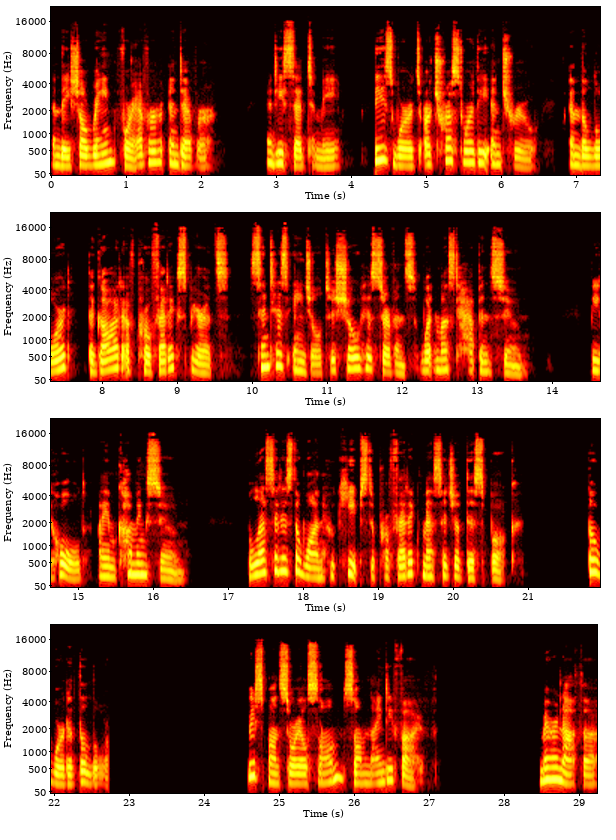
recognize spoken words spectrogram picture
and they shall reign for ever and ever. And he said to me, These words are trustworthy and true, and the Lord, the God of prophetic spirits, sent his angel to show his servants what must happen soon. Behold, I am coming soon. Blessed is the one who keeps the prophetic message of this book. The word of the Lord. Responsorial Psalm, Psalm 95. Maranatha,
